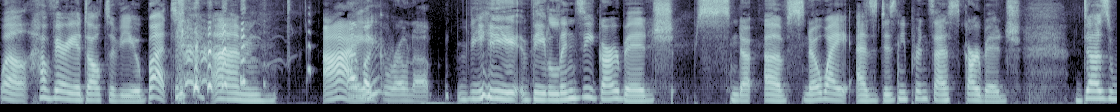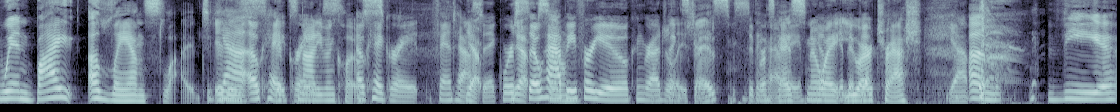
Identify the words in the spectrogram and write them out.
Well, how very adult of you, but um, I I'm a grown up. the the Lindsay Garbage Snow, of Snow White as Disney Princess Garbage does win by a landslide. It yeah. is- okay. it's great. not even close. Okay. Great. Fantastic. We're yep, so so- happy for you. Congratulations. Thanks, guys. Super Thanks, happy. guys. Snow Yep, White, yep, you yep, are trash. Yeah. Um, the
